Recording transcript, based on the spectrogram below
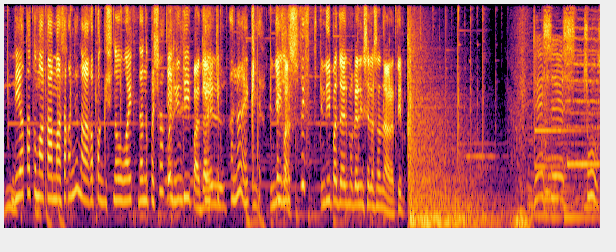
Mm. Hindi yata tumatama sa kanya, nakakapag-Snow White, ano pa siya, Well, kay, hindi pa kay, dahil ano eh, kay hindi pa Taylor Swift. hindi pa dahil magaling sila sa narrative. This is truth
